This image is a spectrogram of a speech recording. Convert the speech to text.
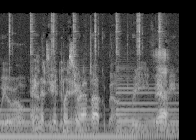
We are all I think that's a good place to wrap up. About three very yeah.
